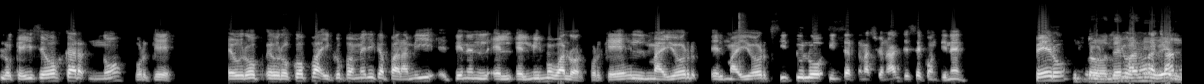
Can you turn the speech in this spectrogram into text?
lo que dice Oscar, no, porque Euro- Eurocopa y Copa América para mí eh, tienen el, el mismo valor, porque es el mayor, el mayor título internacional de ese continente. Pero, Pero de más nivel,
